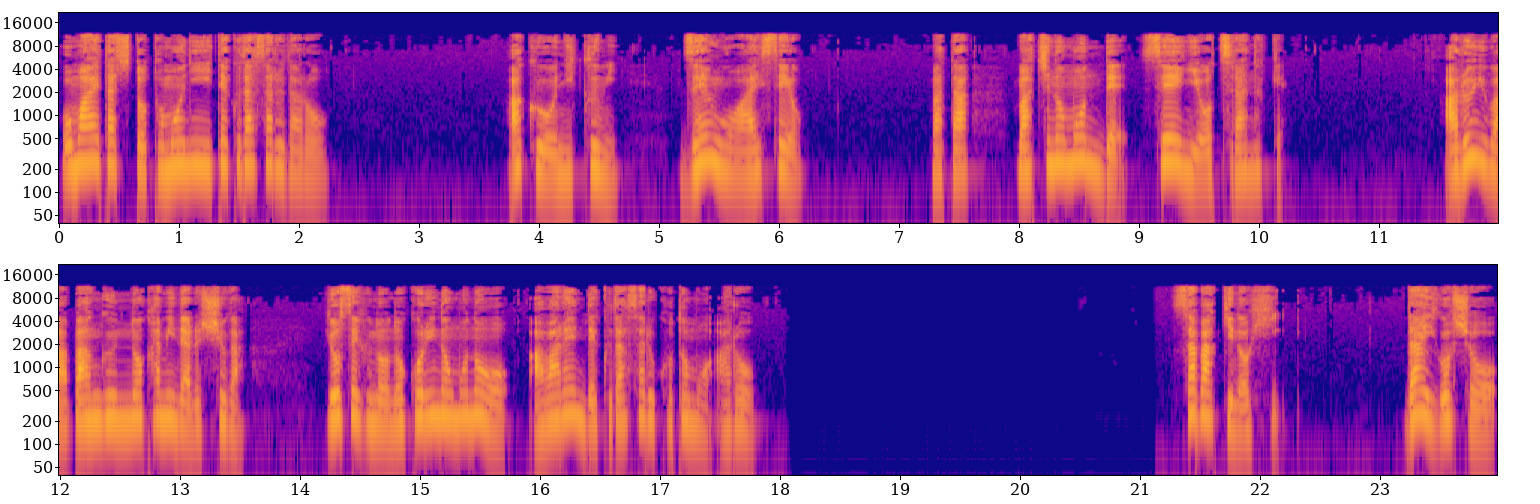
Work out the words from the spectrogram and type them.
お前たちと共にいてくださるだろう。悪を憎み、善を愛せよ。また、町の門で正義を貫け。あるいは万軍の神なる主が、ヨセフの残りのものを憐れんでくださることもあろう。裁きの日第五章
